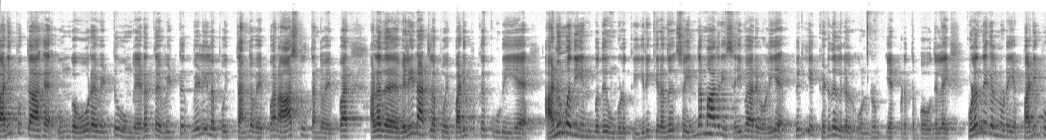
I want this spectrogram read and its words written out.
படிப்புக்காக உங்கள் ஊரை விட்டு உங்கள் இடத்தை விட்டு வெளியில் போய் தங்க வைப்பார் ஹாஸ்டல் தங்க வைப்பார் அல்லது வெளிநாட்டில் போய் படிக்கக்கூடிய அனுமதி என்பது உங்களுக்கு இருக்கிறது. ஸோ இந்த மாதிரி செய்வார் ஒழிய பெரிய கெடுதல்கள் ஒன்றும் ஏற்படுத்த போவதில்லை. குழந்தைகளுடைய படிப்பு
